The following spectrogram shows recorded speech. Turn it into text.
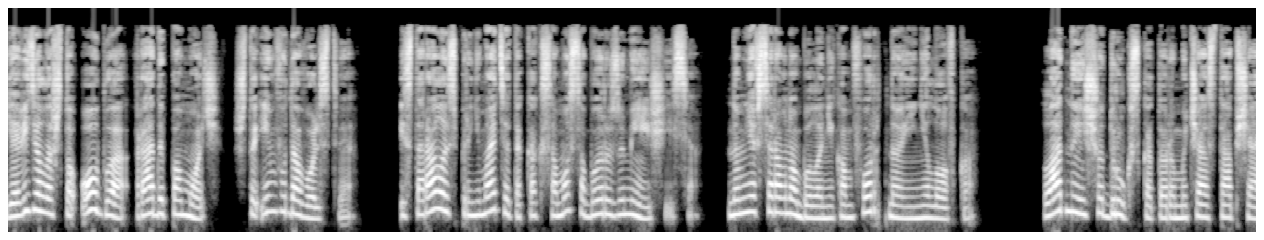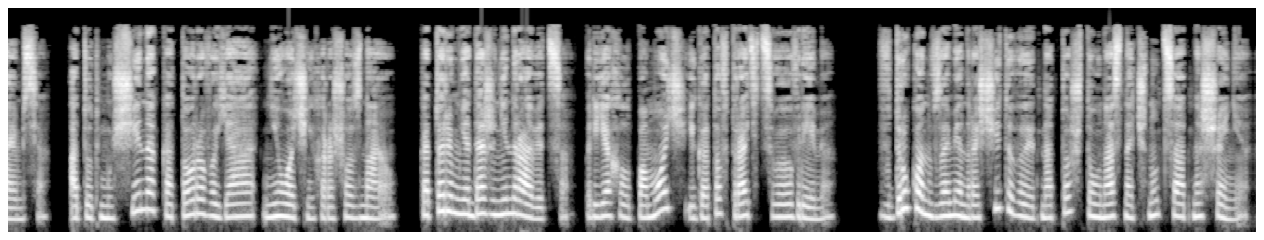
Я видела, что оба рады помочь, что им в удовольствие, и старалась принимать это как само собой разумеющееся но мне все равно было некомфортно и неловко. Ладно еще друг, с которым мы часто общаемся, а тут мужчина, которого я не очень хорошо знаю, который мне даже не нравится, приехал помочь и готов тратить свое время. Вдруг он взамен рассчитывает на то, что у нас начнутся отношения.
